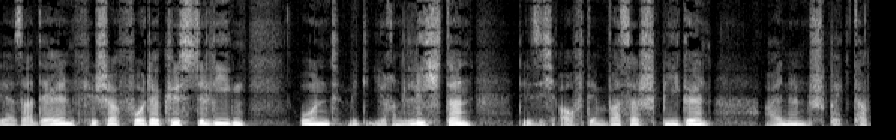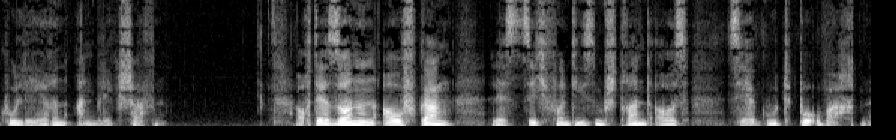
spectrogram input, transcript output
der Sardellenfischer vor der Küste liegen und mit ihren Lichtern, die sich auf dem Wasser spiegeln, einen spektakulären Anblick schaffen. Auch der Sonnenaufgang lässt sich von diesem Strand aus sehr gut beobachten.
